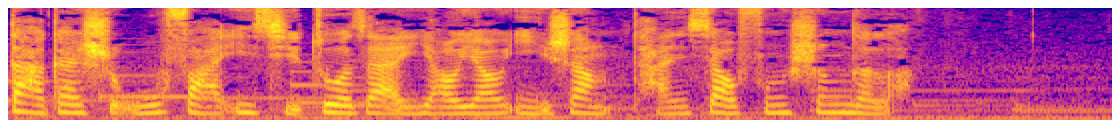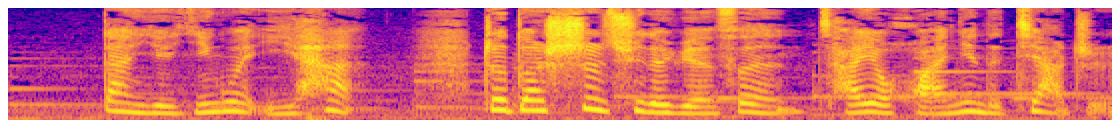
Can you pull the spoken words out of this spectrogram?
大概是无法一起坐在摇摇椅上谈笑风生的了。但也因为遗憾，这段逝去的缘分才有怀念的价值。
